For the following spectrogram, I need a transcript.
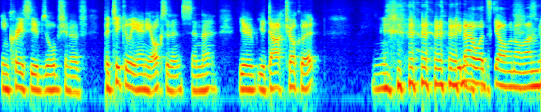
increase the absorption of particularly antioxidants, and that your your dark chocolate you know what's going on.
